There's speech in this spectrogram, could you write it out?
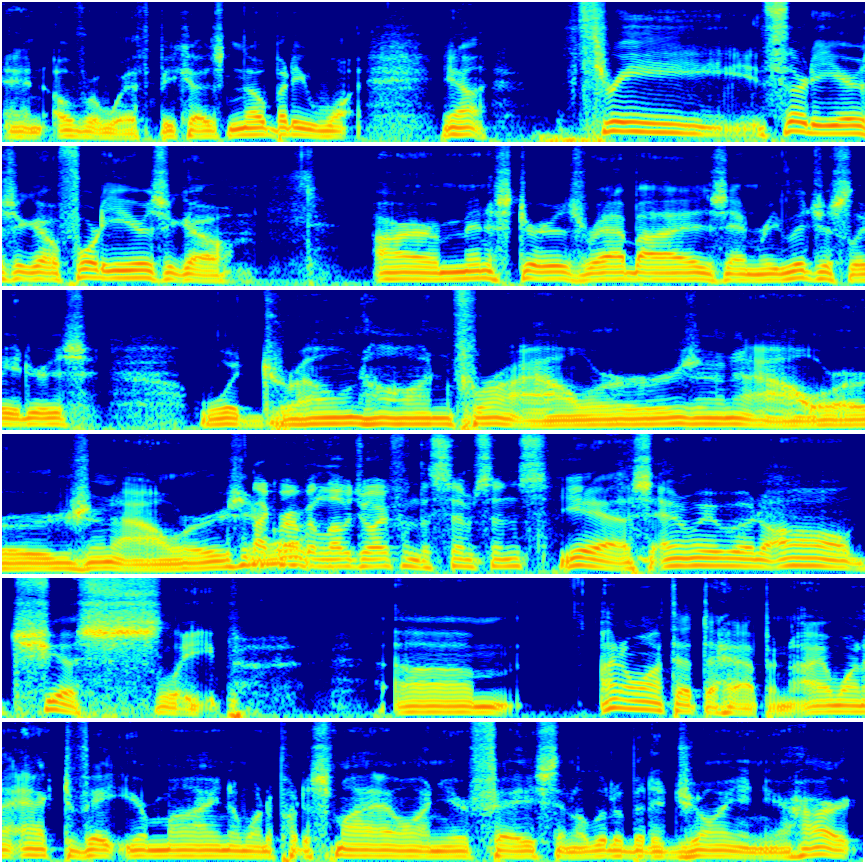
and over with because nobody want you know three 30 years ago 40 years ago our ministers, rabbis, and religious leaders would drone on for hours and hours and hours. Like Reverend Lovejoy from The Simpsons? Yes, and we would all just sleep. Um, I don't want that to happen. I want to activate your mind. I want to put a smile on your face and a little bit of joy in your heart.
